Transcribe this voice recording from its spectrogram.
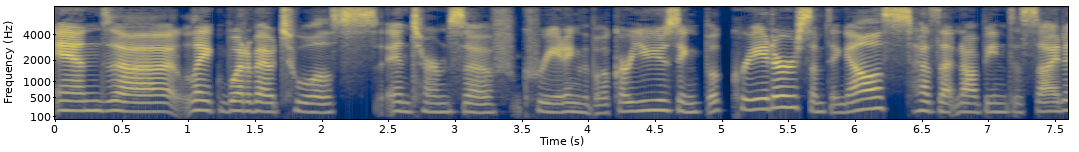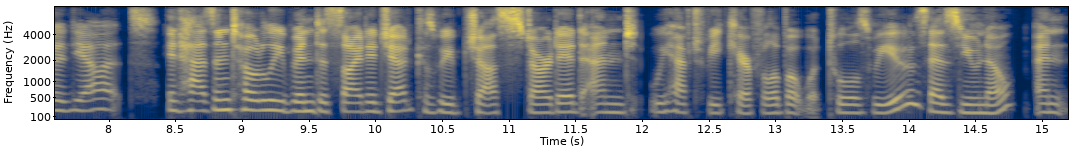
And uh, like, what about tools in terms of creating the book? Are you using Book Creator, something else? Has that not been decided yet? It hasn't totally been decided yet because we've just started, and we have to be careful about what tools we use, as you know. And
